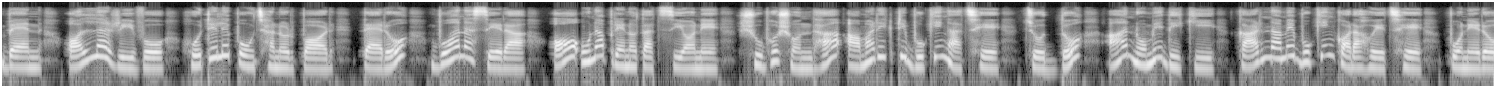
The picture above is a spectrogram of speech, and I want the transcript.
বেন, অল্লা রিভো, হোটেলে পৌঁছানোর পর। তেরো, বোয়ানা সেরা, অ উনা প্রেনতাৎসিয়নে, শুভ সন্ধ্যা, আমার একটি বুকিং আছে। চোদ্দ, আ নোমে দিকি, কার নামে বুকিং করা হয়েছে? পনেরো,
